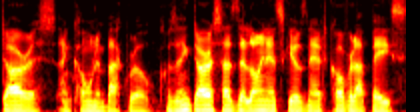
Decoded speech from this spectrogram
Doris, and Conan back row because I think Doris has the line out skills now to cover that base.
